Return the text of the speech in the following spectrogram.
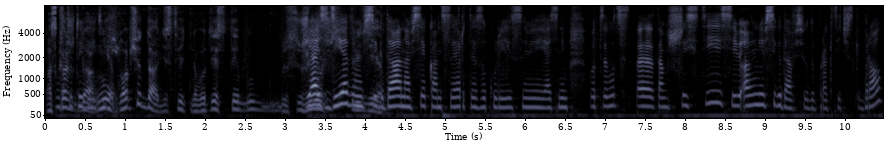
А что скажи, ты да, видишь. нет, ну вообще да, действительно, вот если ты с- я с дедом среде- всегда на все концерты за кулисами, я с ним вот, вот э, там с шести, семи, а он меня всегда всюду практически брал,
